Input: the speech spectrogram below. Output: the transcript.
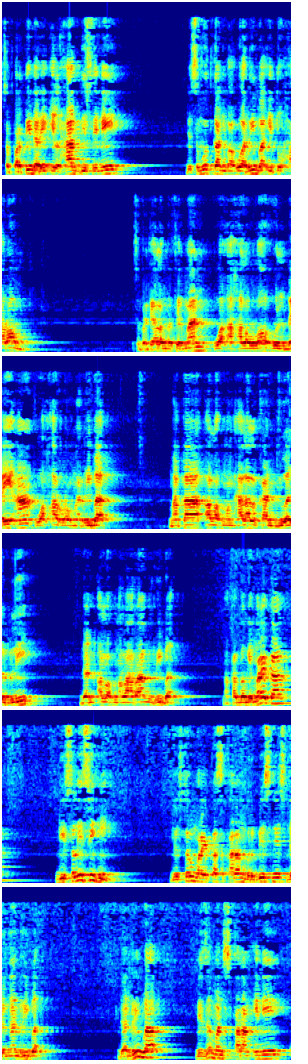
Seperti dari ilhad di sini disebutkan bahwa riba itu haram. Seperti Allah berfirman, "Wa ahalallahu al-bai'a wa harrama riba." Maka Allah menghalalkan jual beli dan Allah melarang riba. Maka bagi mereka diselisihi Justru mereka sekarang berbisnis dengan riba. Dan riba di zaman sekarang ini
